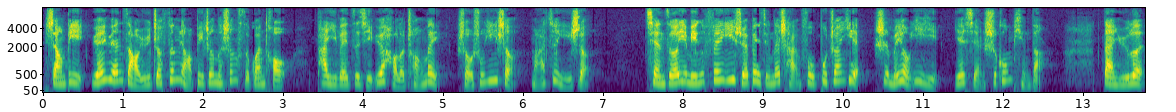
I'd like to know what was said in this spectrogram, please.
想必远远早于这分秒必争的生死关头，他已为自己约好了床位、手术医生、麻醉医生。谴责一名非医学背景的产妇不专业是没有意义，也显示公平的。但舆论，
